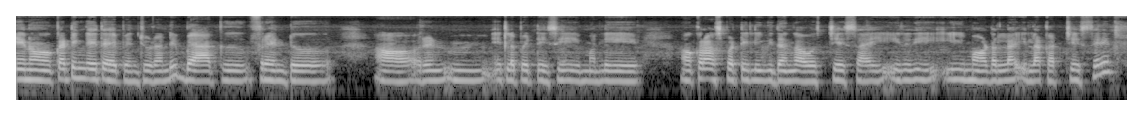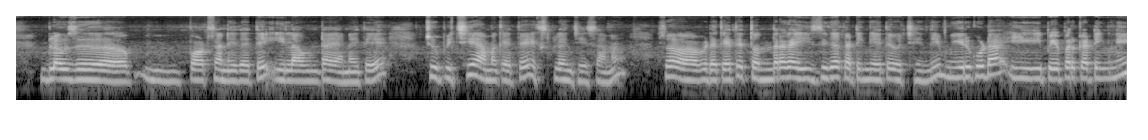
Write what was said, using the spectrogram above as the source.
నేను కటింగ్ అయితే అయిపోయింది చూడండి బ్యాక్ ఫ్రంట్ రెండు ఇట్లా పెట్టేసి మళ్ళీ క్రాస్ పట్టీలు ఈ విధంగా వచ్చేసాయి. ఇది ఈ మోడల్లో ఇలా కట్ చేస్తే బ్లౌజ్ పార్ట్స్ అనేది అయితే ఇలా ఉంటాయని అయితే చూపించి ఆమెకైతే ఎక్స్ప్లెయిన్ చేశాను. సో ఆవిడకైతే తొందరగా ఈజీగా కటింగ్ అయితే వచ్చింది. మీరు కూడా ఈ పేపర్ కటింగ్ని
